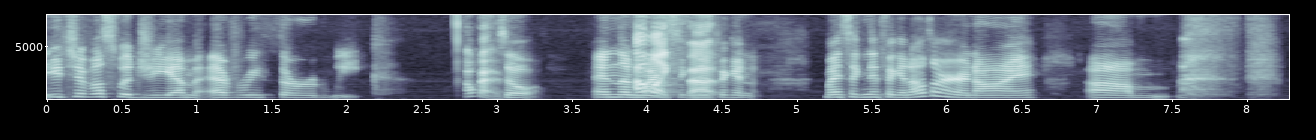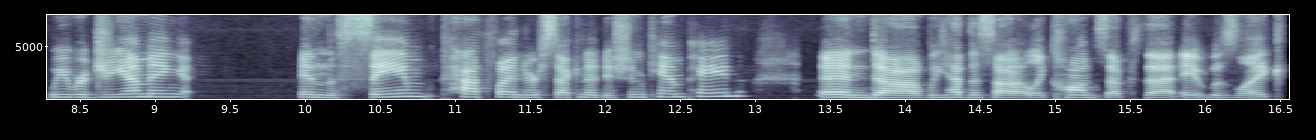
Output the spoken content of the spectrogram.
each of us would GM every third week. Okay. So and then I my like that. significant my significant other and I um we were GMing in the same Pathfinder second edition campaign and uh we had this uh like concept that it was like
